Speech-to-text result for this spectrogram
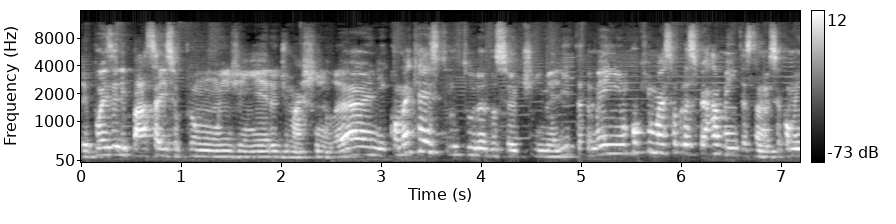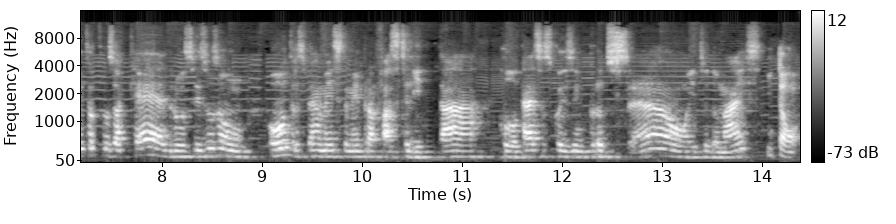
Depois ele passa isso para um engenheiro de machine learning. Como é que é a estrutura do seu time ali também? um pouquinho mais sobre as ferramentas também. Você comentou que usa Kedro, vocês usam outras ferramentas também para facilitar, colocar essas coisas em produção e tudo mais? Então,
